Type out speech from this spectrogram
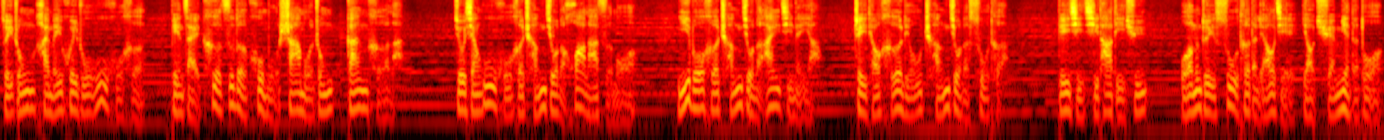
最终还没汇入乌虎河，便在克孜勒库姆沙漠中干涸了。就像乌虎河成就了花剌子模，尼罗河成就了埃及那样，这条河流成就了粟特。比起其他地区，我们对粟特的了解要全面得多。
